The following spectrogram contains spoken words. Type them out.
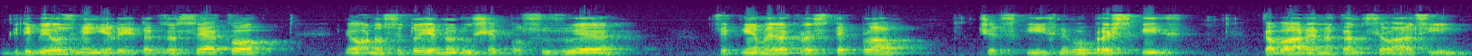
kdyby ho změnili, tak zase jako, jo, ono se to jednoduše posuzuje, řekněme takhle z tepla českých nebo pražských kaváren a kanceláří,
